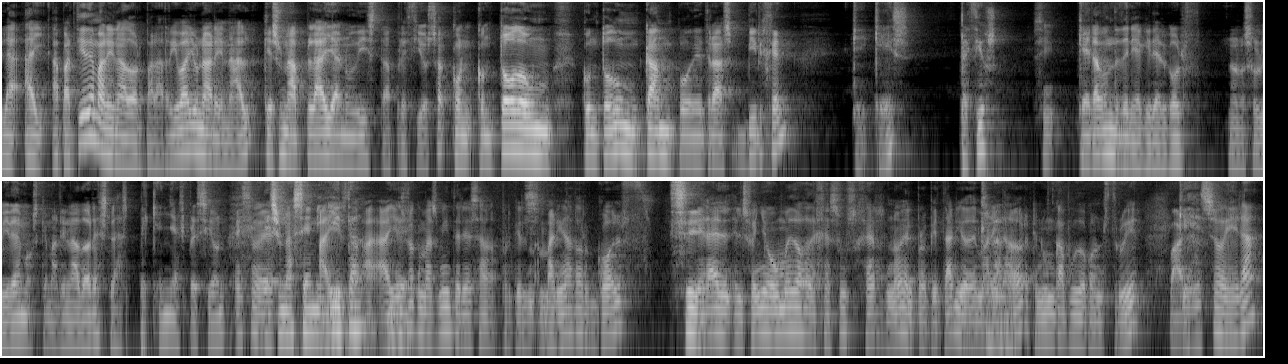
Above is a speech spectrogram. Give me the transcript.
La- hay, a partir de Marinador para arriba hay un arenal, que es una playa nudista preciosa, con, con todo, un, con todo un campo detrás virgen, que, que es precioso. Sí. Que era donde tenía que ir el golf. No nos olvidemos que Marinador es la pequeña expresión. Eso es. una Ahí es, semillita. ahí es lo que más me interesa, porque el Marinador Golf Sí. era el, el sueño húmedo de Jesús Ger, ¿no? El propietario de Marinador, que nunca pudo construir. Vale. Que eso era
